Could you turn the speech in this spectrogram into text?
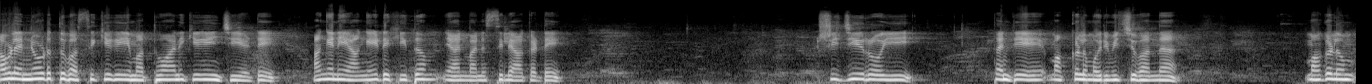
അവൾ എന്നോടൊത്ത് വസിക്കുകയും അധ്വാനിക്കുകയും ചെയ്യട്ടെ. അങ്ങനെ അങ്ങയുടെ ഹിതം ഞാൻ മനസ്സിലാക്കട്ടെ. ഷിജി റോയി തന്റെ മക്കളും ഒരുമിച്ച് വന്ന് മകളും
